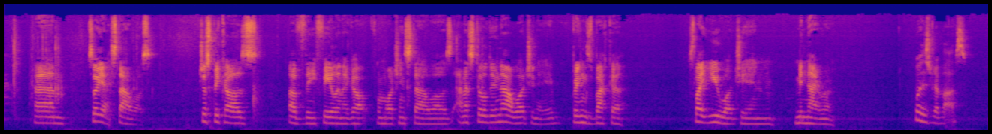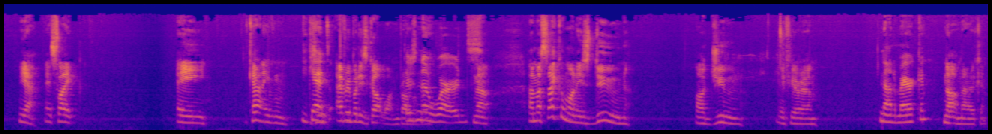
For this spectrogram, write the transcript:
um, so yeah, Star Wars. Just because of the feeling I got from watching Star Wars, and I still do now watching it. It brings back a. It's like you watching Midnight Run. Wizard of Oz. Yeah, it's like a. You can't even. You can't- Everybody's got one. Probably. There's no words. No. And my second one is Dune, or June, if you're um, Not American. not American.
